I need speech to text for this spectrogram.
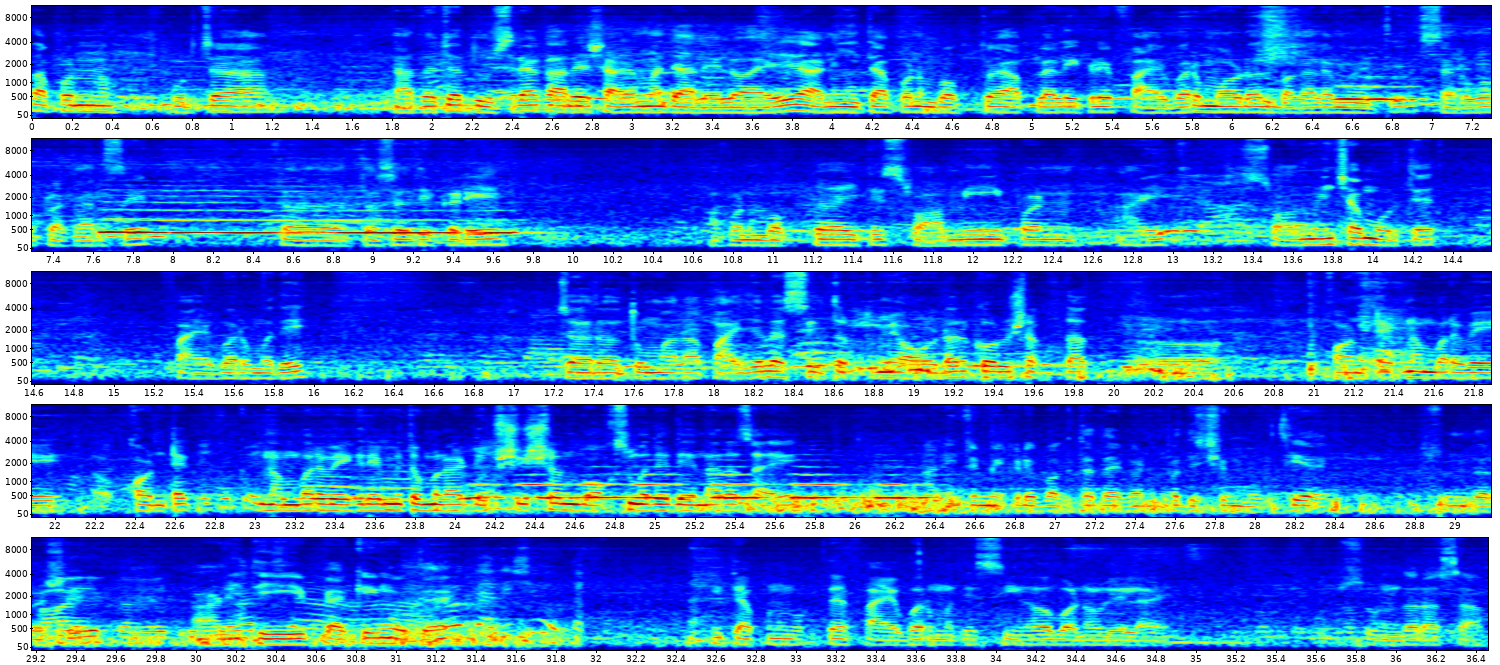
आता आपण पुढच्या दादाच्या दुसऱ्या कार्यशाळेमध्ये आलेलो आहे आणि इथे आपण बघतोय आपल्याला इकडे फायबर मॉडेल बघायला मिळतील सर्व प्रकारचे. तर तसेच इकडे आपण बघतोय इथे स्वामी पण आहेत. स्वामींच्या मूर्त्या आहेत फायबरमध्ये जर तुम्हाला पाहिजे असेल तर तुम्ही ऑर्डर करू शकतात. कॉन्टॅक्ट नंबर वे कॉन्टॅक्ट नंबर वगैरे मी तुम्हाला डिस्क्रिप्शन बॉक्समध्ये देणारच आहे. आणि तुम्ही इकडे बघतात आहे गणपतीची मूर्ती आहे. खूप सुंदर अशी. आणि ती पॅकिंग होते. इथे आपण बघतोय फायबरमध्ये सिंह बनवलेला आहे. खूप सुंदर असा.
